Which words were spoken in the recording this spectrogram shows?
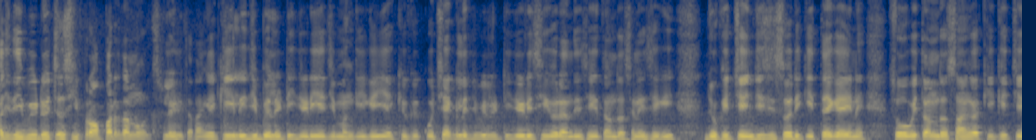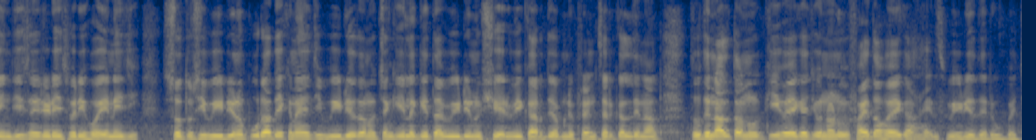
ਅੱਜ ਦੀ ਵੀਡੀਓ 'ਚ ਅਸੀਂ ਪ੍ਰੋਪਰ ਤੁਹਾਨੂੰ ਐਕਸਪਲੇਨ ਕਰਾਂਗੇ ਕਿ ਐਲੀਜੀਬਿਲਿਟੀ ਜਿਹੜੀ ਹੈ ਜੀ ਮੰਗੀ ਗਈ ਹੈ, ਕਿਉਂਕਿ ਕੁਝ ਐਲੀਜੀਬਿਲਿਟੀ ਜਿਹੜੀ ਸੀ ਉਹ ਰਹਿੰਦੀ ਸੀ, ਤੁਹਾਨੂੰ ਦੱਸਣੀ ਸੀਗੀ, ਜੋ ਕਿ ਚੇਂਜਸ ਇਸ ਵਾਰੀ ਕੀਤੇ ਗਏ ਨੇ। ਸੋ ਉਹ ਵੀ ਤੁਹਾਨੂੰ ਦੱਸਾਂਗਾ ਕੀ ਕੀ ਚੇਂਜਸ ਨੇ ਜਿਹੜੇ ਇਸ ਵਾਰੀ ਹੋਏ ਨੇ ਜੀ। ਸੋ ਤੁਸੀਂ ਵੀਡੀਓ ਨੂੰ ਪੂਰਾ ਦੇਖਣਾ ਹੈ ਜੀ। ਵੀਡੀਓ ਤੁਹਾਨੂੰ ਚੰਗੀ ਲੱਗੇ ਤਾਂ ਵੀਡੀਓ ਨੂੰ ਸ਼ੇਅਰ ਵੀ ਕਰ ਦਿਓ ਆਪਣੇ ਫਰੈਂਡ ਸਰਕਲ ਦੇ ਨਾਲ। ਤੇ ਉਹਦੇ ਨਾਲ ਤੁਹਾਨੂੰ ਕੀ ਹੋਏਗਾ ਜੀ, ਉਹਨਾਂ ਨੂੰ ਵੀ ਫਾਇਦਾ ਹੋਏਗਾ ਇਸ ਵੀਡੀਓ ਦੇ ਰੂਪ ਵਿੱਚ।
